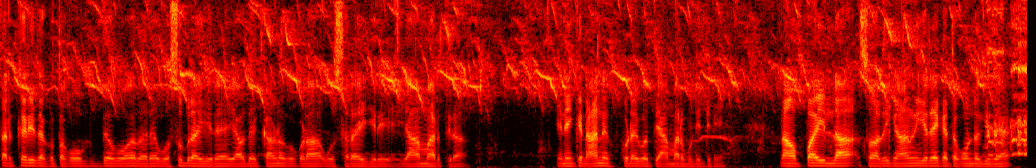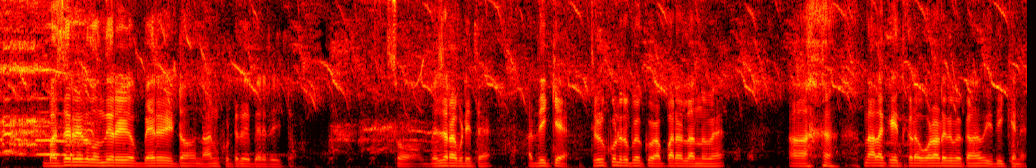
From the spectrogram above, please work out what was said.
ತರಕಾರಿ ತಗೋ ತಗೋ ಹೋಗದೆ ಹೋದರೆ ಹೊಸಬ್ರಾಗಿರೆ, ಯಾವುದೇ ಕಾರಣಕ್ಕೂ ಕೂಡ ಹೊಸರಾಗಿರಿ, ಯಾ ಮಾರ್ತೀರ? ಏನಕ್ಕೆ ನಾನು ಕೂಡ ಇವತ್ತು ಯಾ ಮಾರ್ಬಿಟ್ಟಿದ್ದೀನಿ. ನಮ್ಮ ಅಪ್ಪ ಇಲ್ಲ ಸೊ ಅದಕ್ಕೆ ನಾನು ಹಿರೇಕೆ ತೊಗೊಂಡೋಗಿದ್ದೆ. ಬಜಾರ್ ಇರೋದು ಒಂದೇ ಬೇರೆ ರೇಟು ನಾನು ಕೊಟ್ಟಿದ್ದೆ ಬೇರೆ ರೇಟು ಸೊ ಬೇಜಾರಾಗ್ಬಿಡುತ್ತೆ. ಅದಕ್ಕೆ ತಿಳ್ಕೊಂಡಿರಬೇಕು ವ್ಯಾಪಾರ ಎಲ್ಲನೂ. ನಾಲ್ಕೈದು ಕಡೆ ಓಡಾಡಿರ್ಬೇಕು ಅನ್ನೋದು ಇದಕ್ಕೇ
